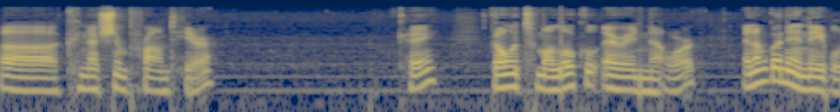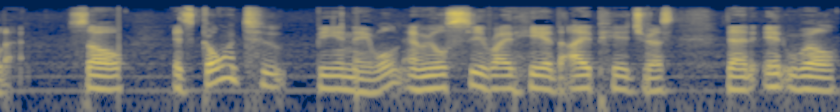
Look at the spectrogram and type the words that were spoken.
uh, connection prompt here. Okay, go into my local area network, and I'm going to enable that. So it's going to be enabled, and we will see right here the IP address that it will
